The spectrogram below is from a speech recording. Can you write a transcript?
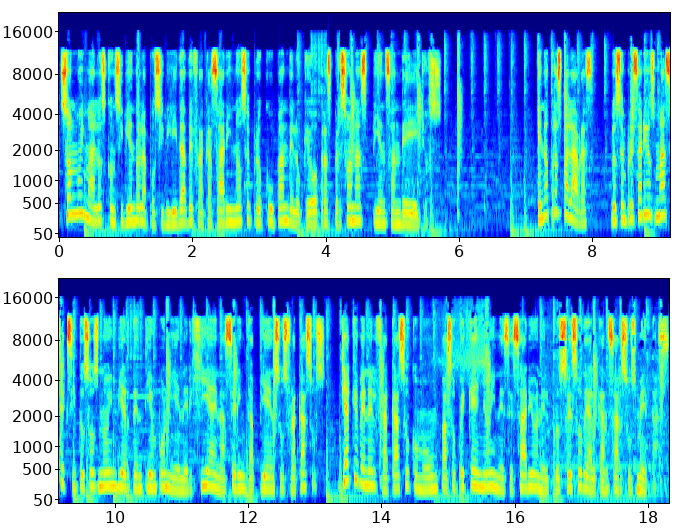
Son muy malos concibiendo la posibilidad de fracasar y no se preocupan de lo que otras personas piensan de ellos. En otras palabras, los empresarios más exitosos no invierten tiempo ni energía en hacer hincapié en sus fracasos, ya que ven el fracaso como un paso pequeño y necesario en el proceso de alcanzar sus metas.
